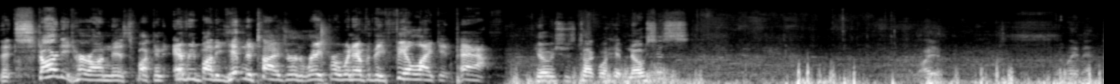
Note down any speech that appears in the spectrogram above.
that started her on this fucking everybody hypnotize her and rape her whenever they feel like it path. You always used to talk about hypnosis. Oh, Why? Wait a minute.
